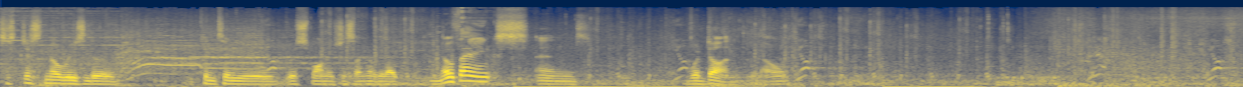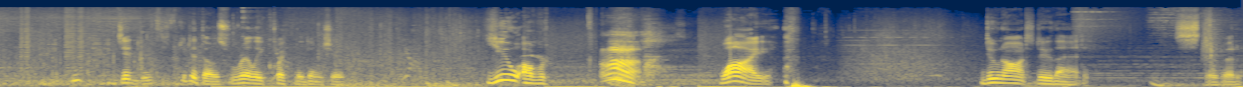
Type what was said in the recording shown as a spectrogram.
just just no reason to continue responding. It's just I'm gonna be like, no thanks, and we're done. You know. You did you did those really quickly, didn't you? You are. Ugh. Why? do not do that. Stupid.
